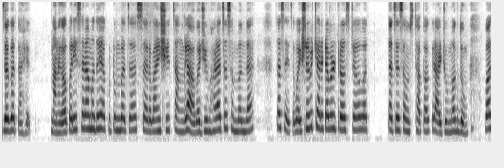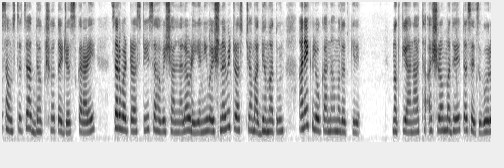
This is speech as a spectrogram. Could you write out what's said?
जगत आहेत. मानगाव परिसरामध्ये या कुटुंबाचा सर्वांशी चांगला व जिव्हाळाचा संबंध आहे. तसेच वैष्णवी चॅरिटेबल ट्रस्ट व त्याचे संस्थापक राजू मगदुम व संस्थेचे अध्यक्ष तेजस कराळे सर्व ट्रस्टी सह विशाल नलवडे यांनी वैष्णवी ट्रस्टच्या माध्यमातून अनेक लोकांना मदत केली. मग ती अनाथ आश्रममध्ये तसेच गोर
